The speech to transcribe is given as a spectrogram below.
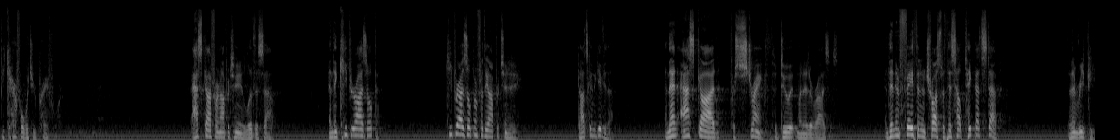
Be careful what you pray for. Ask God for an opportunity to live this out. And then keep your eyes open. Keep your eyes open for the opportunity. God's going to give you them. And then ask God for strength to do it when it arises. And then in faith and in trust, with His help, take that step. And then repeat.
